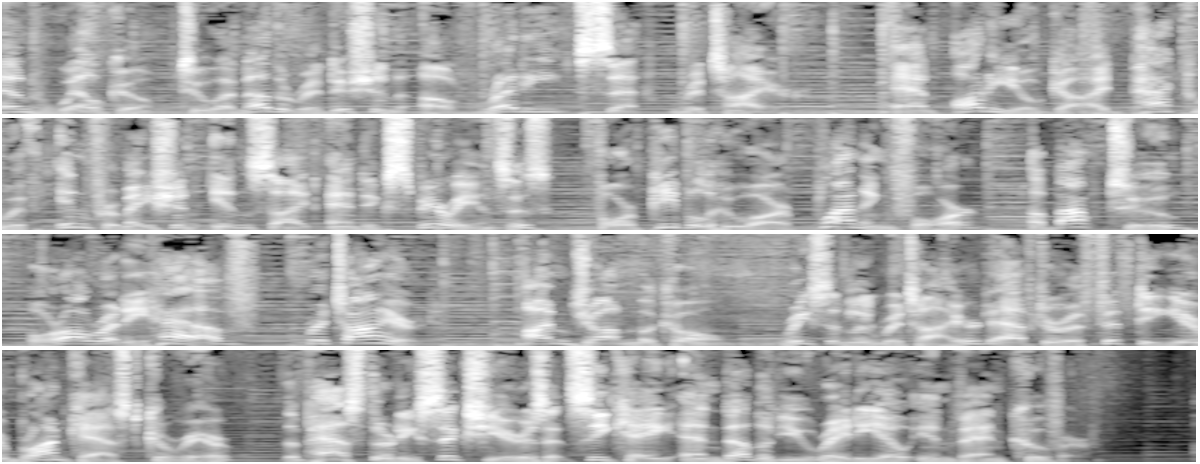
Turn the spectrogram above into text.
and welcome to another edition of Ready, Set, Retire, an audio guide packed with information, insight, and experiences for people who are planning for, about to, or already have retired. I'm Jon McComb, recently retired after a 50 year broadcast career, the past 36 years at CKNW Radio in Vancouver.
